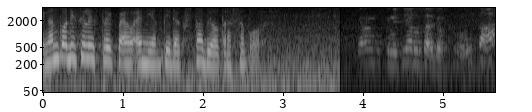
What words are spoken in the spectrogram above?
dengan kondisi listrik PLN yang tidak stabil tersebut. Kondisinya rusak itu. Rusak.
